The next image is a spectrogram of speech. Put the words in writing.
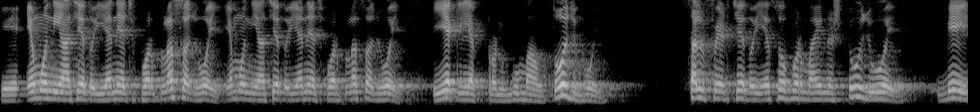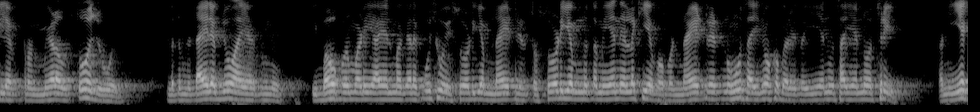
કે એમોનિયા છે તો એનએચ ફોર પ્લસ જ હોય. એમોનિયા છે તો એનએચ ફોર પ્લસ જ હોય. એક ઇલેક્ટ્રોન ગુમાવતો જ હોય. સલ્ફેટ છે તો એસો ફોર માઇનસ ટુ જ હોય, બે ઇલેક્ટ્રોન મેળવતો જ હોય. એટલે તમને ડાયરેક્ટ જો અહીંયા તમને એ બહુ પરમાણુ આયનમાં ક્યારેક પૂછવું હોય, સોડિયમ નાઇટ્રેટ, તો સોડિયમનું તમે એને લખી શકો, પણ નાઇટ્રેટનું શું થાય ન ખબર હોય, તો એનું થાય એનો થ્રી. અને એક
